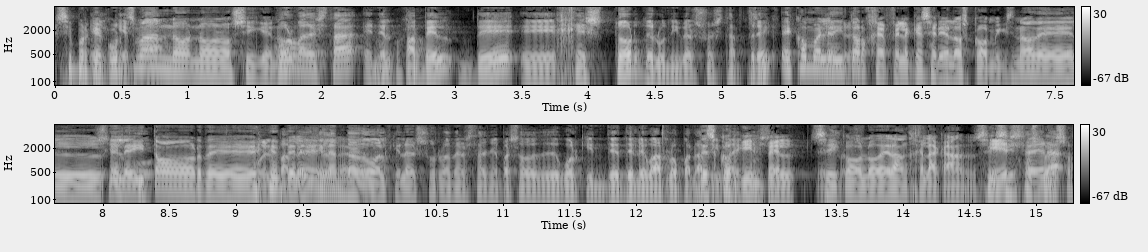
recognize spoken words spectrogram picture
Sí, porque el Kurtzman no, no lo sigue, ¿no? Kurtzman está en el papel de eh, gestor del universo Star Trek Es como el editor jefe, el que sería los cómics, ¿no? Del Sí, el editor de. o el papel de- que le han dado al que era el showrunner este año pasado de The Walking Dead de elevarlo para de Scott Gimple, sí, con lo del Angela Khan. Sí, sí, era- eso.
